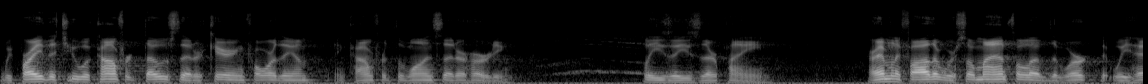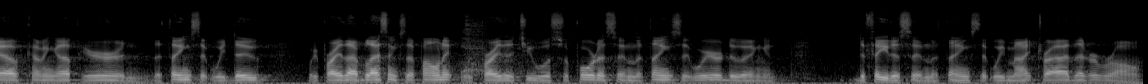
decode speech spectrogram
we pray that you will comfort those that are caring for them and comfort the ones that are hurting. Please ease their pain. Our Heavenly Father, we're so mindful of the work that we have coming up here and the things that we do. We pray thy blessings upon it. We pray that you will support us in the things that we are doing and defeat us in the things that we might try that are wrong.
